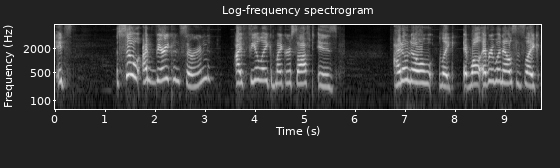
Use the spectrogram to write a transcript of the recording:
It's so I'm very concerned. I feel like Microsoft is I don't know, like while everyone else is like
